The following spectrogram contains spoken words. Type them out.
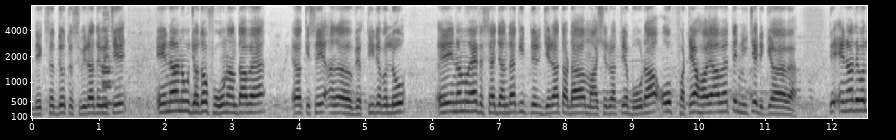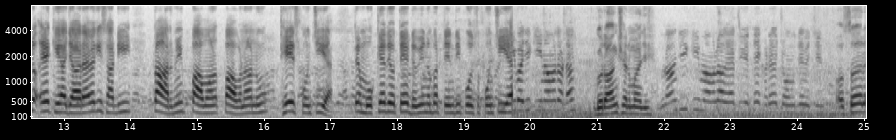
ਦੇਖ ਸਕਦੇ ਹੋ ਤਸਵੀਰਾਂ ਦੇ ਵਿੱਚ। ਇਹਨਾਂ ਨੂੰ ਜਦੋਂ ਫੋਨ ਆਂਦਾ ਵੈ ਕਿਸੇ ਵਿਅਕਤੀ ਦੇ ਵੱਲੋਂ, ਇਹ ਇਹਨਾਂ ਨੂੰ ਇਹ ਦੱਸਿਆ ਜਾਂਦਾ ਕਿ ਜਿਹੜਾ ਤੁਹਾਡਾ ਮਾਸ਼ਿਵਰਾਤਰੀ ਬੋਰਡ ਆ, ਉਹ ਫਟਿਆ ਹੋਇਆ ਵਾ ਤੇ ਨੀਚੇ ਡਿੱਗਿਆ ਹੋਇਆ ਵਾ। ਤੇ ਇਹਨਾਂ ਦੇ ਵੱਲੋਂ ਇਹ ਕਿਹਾ ਜਾ ਰਿਹਾ ਹੈ ਕਿ ਸਾਡੀ ਧਾਰਮਿਕ ਭਾਵਨਾ ਭਾਵਨਾ ਨੂੰ ਠੇਸ ਪਹੁੰਚੀ ਹੈ ਤੇ ਮੌਕੇ ਦੇ ਉੱਤੇ ਡਿਵੀਜ਼ਨ ਨੰਬਰ 3 ਦੀ ਪੁਲਿਸ ਪਹੁੰਚੀ ਹੈ। ਜੀ ਭਾਜੀ ਕੀ ਨਾਮ ਹੈ ਤੁਹਾਡਾ? ਗੁਰਾਂਗ ਸ਼ਰਮਾ ਜੀ। ਗੁਰਾਂ ਜੀ ਕੀ ਮਾਮਲਾ ਹੋਇਆ? ਤੁਸੀਂ ਇੱਥੇ ਖੜੇ ਹੋ ਚੌਂਕ ਦੇ ਵਿੱਚ। ਉਹ ਸਰ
